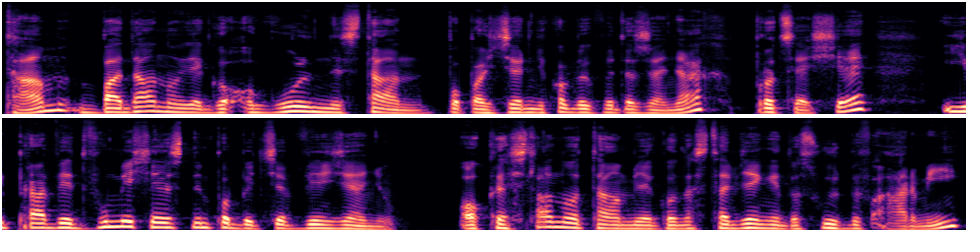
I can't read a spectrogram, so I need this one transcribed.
Tam badano jego ogólny stan po październikowych wydarzeniach, procesie i prawie dwumiesięcznym pobycie w więzieniu. Określano tam jego nastawienie do służby w armii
